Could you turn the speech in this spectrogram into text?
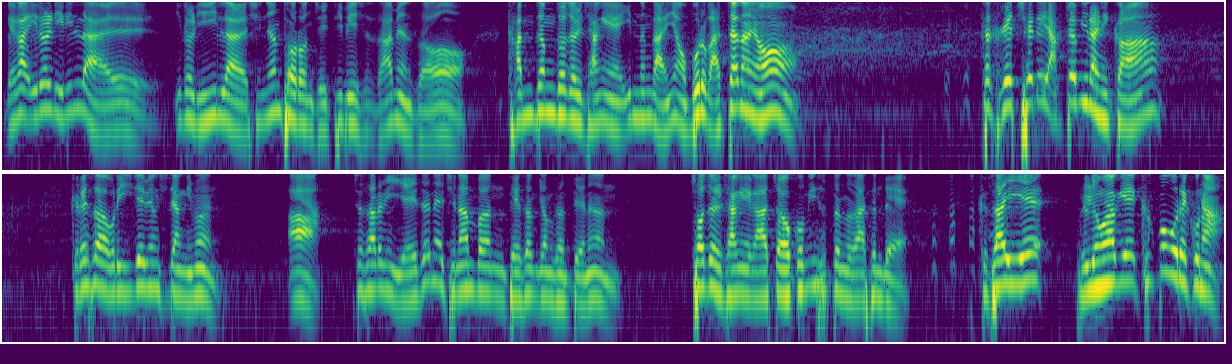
내가 1월 1일 날 1월 2일 날 신년 토론 JTBC에서 하면서 감정 조절 장애 있는 거 아니냐고 물어봤잖아요. 그러니까 그게 최대 약점이라니까. 그래서 우리 이재명 시장님은 아 저 사람이 예전에 지난번 대선 경선 때는 조절 장애가 조금 있었던 것 같은데 그 사이에 훌륭하게 극복을 했구나.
